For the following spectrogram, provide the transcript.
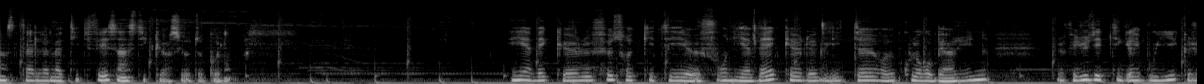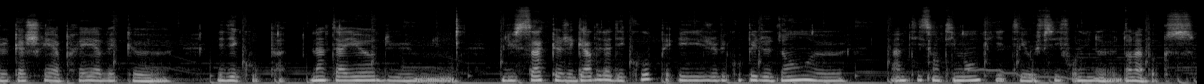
J'installe ma petite fée, c'est un sticker, c'est autocollant et avec euh, le feutre qui était euh, fourni avec, euh, le glitter couleur aubergine. Je fais juste des petits gribouillis que je cacherai après avec les découpes. L'intérieur du, du, sac, j'ai gardé la découpe et je vais couper dedans un petit sentiment qui était aussi fourni dans la box.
